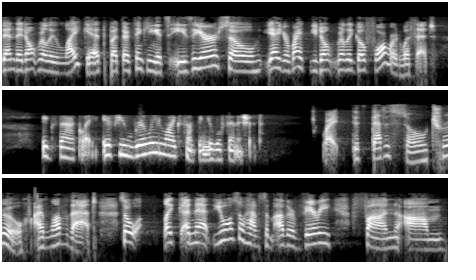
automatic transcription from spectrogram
then they don't really like it, but they're thinking it's easier. So, yeah, you're right. You don't really go forward with it. Exactly. If you really like something, you will finish it. Right. It, that is so true. I love that. So, like Annette, you also have some other very fun um,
